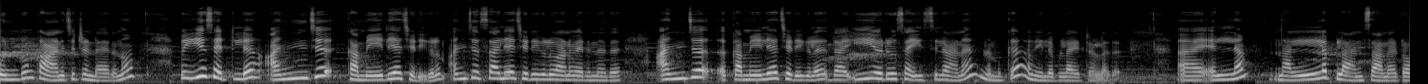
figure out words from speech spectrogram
മുൻപും കാണിച്ചിട്ടുണ്ടായിരുന്നു. അപ്പോൾ ഈ സെറ്റിൽ അഞ്ച് കമേലിയ ചെടികളും അഞ്ച് അസാലിയ ചെടികളുമാണ് വരുന്നത്. അഞ്ച് കമേലിയ ചെടികൾ ഈ ഒരു സൈസിലാണ് നമുക്ക് അവൈലബിൾ ആയിട്ടുള്ളത്. എല്ലാം നല്ല പ്ലാന്റ്സ് ആണ് കേട്ടോ.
